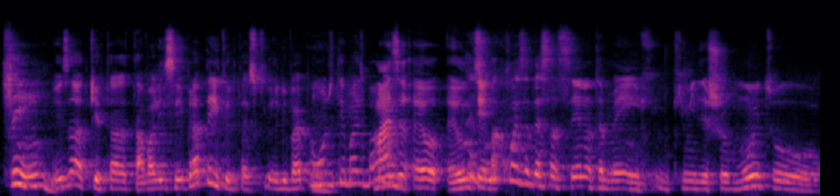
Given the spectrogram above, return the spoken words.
sim. Exato, porque ele tá, tava ali sempre atento. Ele, tá, ele vai pra onde tem mais barulho. Mas eu, eu, Mas entendo. uma coisa dessa cena também que- me deixou muito,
